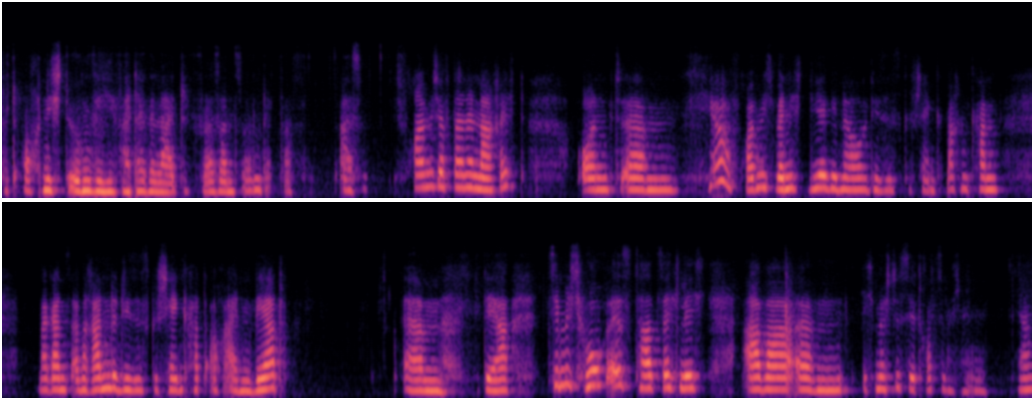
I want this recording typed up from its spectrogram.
wird auch nicht irgendwie weitergeleitet oder sonst irgendetwas. Also, ich freue mich auf deine Nachricht und ähm, ja, freue mich, wenn ich dir genau dieses Geschenk machen kann. Mal ganz am Rande, dieses Geschenk hat auch einen Wert. ähm, der ziemlich hoch ist tatsächlich, aber ähm, ich möchte es dir trotzdem schenken. Ja,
